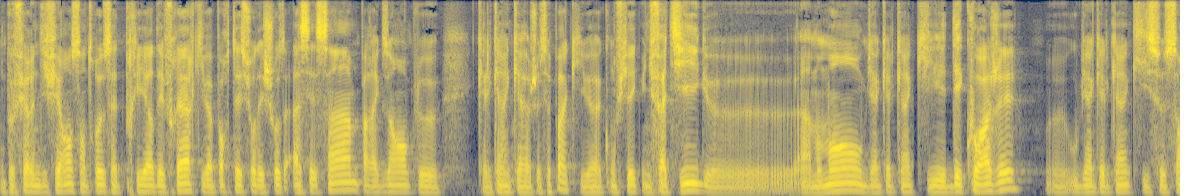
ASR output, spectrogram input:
On peut faire une différence entre cette prière des frères qui va porter sur des choses assez simples, par exemple quelqu'un qui a, je sais pas, qui va confier une fatigue euh, à un moment, ou bien quelqu'un qui est découragé, ou bien quelqu'un qui se sent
